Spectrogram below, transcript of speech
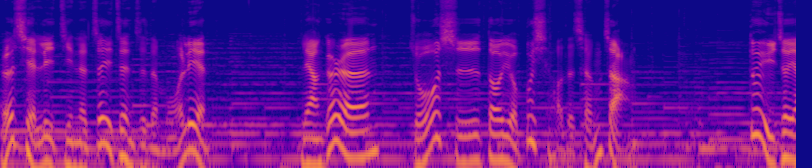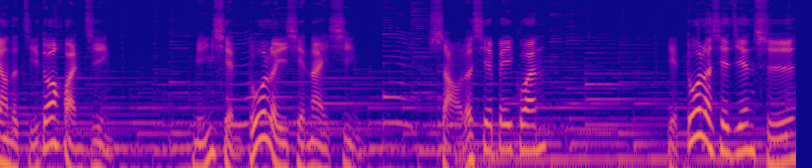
而且历经了这阵子的磨练，两个人着实都有不小的成长。对于这样的极端环境，明显多了一些耐性，少了些悲观，也多了些坚持，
